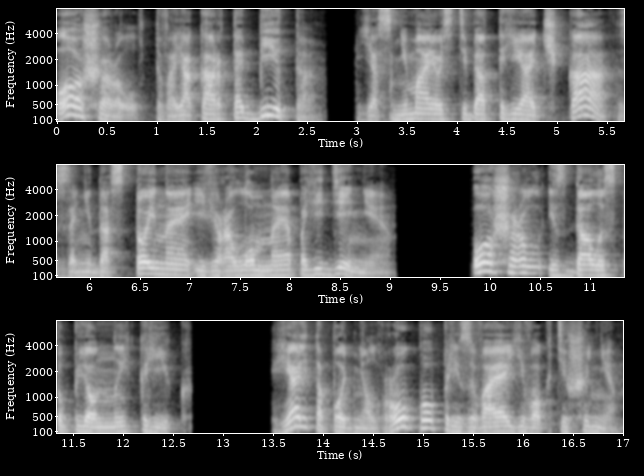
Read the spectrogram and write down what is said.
Ошерл, твоя карта бита. Я снимаю с тебя три очка за недостойное и вероломное поведение. Ошерл издал иступленный крик. Риальто поднял руку, призывая его к тишине.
